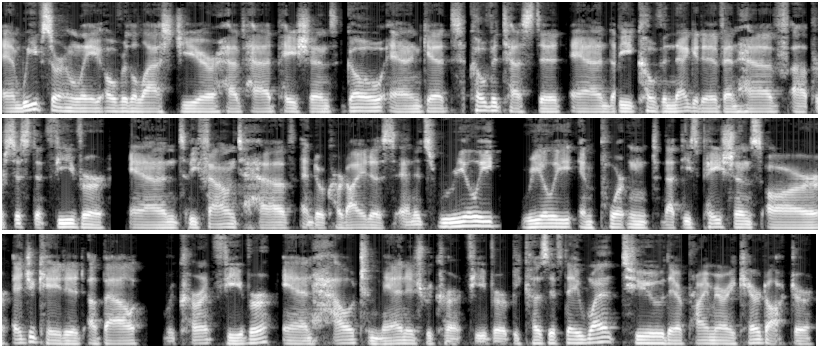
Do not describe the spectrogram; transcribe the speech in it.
And we've certainly over the last year have had patients go and get COVID tested and be COVID negative and have uh, persistent fever and be found to have endocarditis. And it's really, really important that these patients are educated about recurrent fever and how to manage recurrent fever. Because if they went to their primary care doctor,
